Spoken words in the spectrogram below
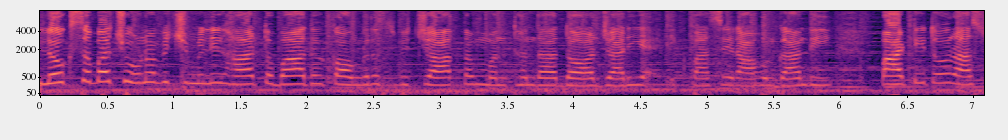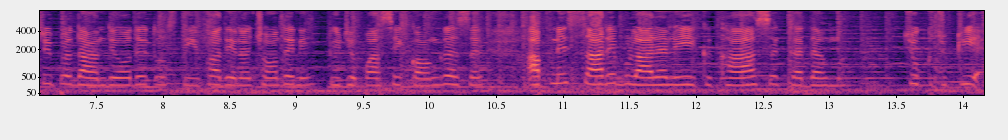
ਲੋਕ ਸਭਾ ਚੋਣਾਂ ਵਿੱਚ ਮਿਲੀ ਹਾਰ ਤੋਂ ਬਾਅਦ ਕਾਂਗਰਸ ਵਿੱਚ ਆਤਮ ਮੰਥਨ ਦਾ ਦੌਰ ਜਾਰੀ ਹੈ। ਇੱਕ ਪਾਸੇ ਰਾਹੁਲ ਗਾਂਧੀ ਪਾਰਟੀ ਤੋਂ ਰਾਸ਼ਟਰੀ ਪ੍ਰਧਾਨ ਦੇ ਅਹੁਦੇ ਤੋਂ ਅਸਤੀਫਾ ਦੇਣਾ ਚਾਹੁੰਦੇ ਨੇ। ਦੂਜੇ ਪਾਸੇ ਕਾਂਗਰਸ ਆਪਣੇ ਸਾਰੇ ਬੁਲਾਰਿਆਂ ਲਈ ਇੱਕ ਖਾਸ ਕਦਮ ਚੁੱਕ ਚੁੱਕੀ ਹੈ।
